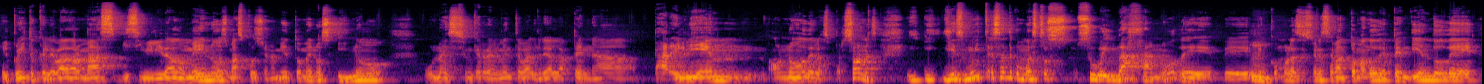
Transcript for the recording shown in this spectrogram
el proyecto que le va a dar más visibilidad o menos, más posicionamiento o menos, y no una decisión que realmente valdría la pena para el bien o no de las personas. Y, es muy interesante cómo esto sube y baja, ¿no? de mm. cómo las decisiones se van tomando dependiendo de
